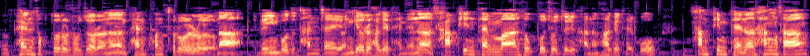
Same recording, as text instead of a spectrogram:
그펜 속도를 조절하는 펜 컨트롤러나 메인보드 단자에 연결을 하게 되면은 4핀 펜만 속도 조절이 가능하게 되고 3핀 펜은 항상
